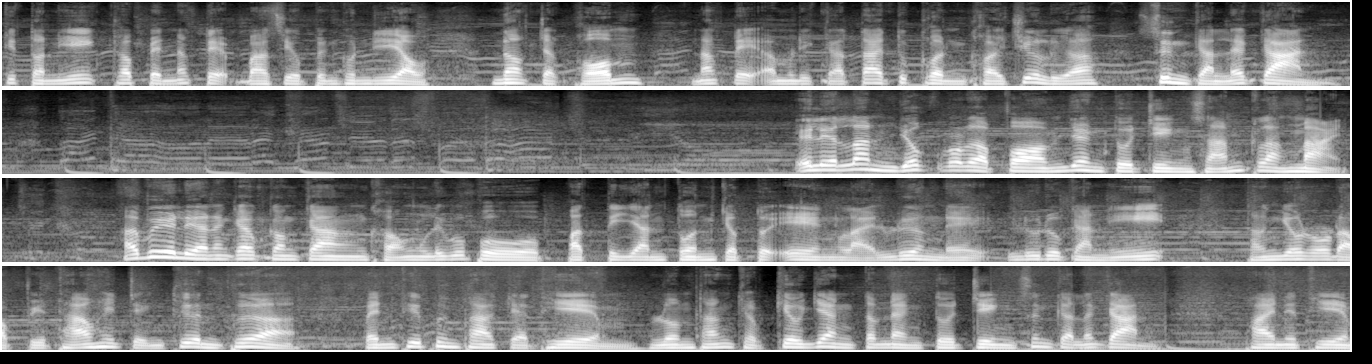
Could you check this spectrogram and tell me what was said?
ที่ตอนนี้เขาเป็นนักเตะบราซิลเป็นคนเดียว นอกจากผม นักเตะอเมริกาใต้ทุกคนคอยช่วยเหลือ ซึ่งกันและกันเอเลนลันยกระดับฟอร์มแย่งตัวจริง 3 กลางใหม่ฮาวิเลียนะครับกองกลางของลิเวอร์พูลปฏิญาณตนกับตัวเองหลายเรื่องในฤดูกาลนี้ ทั้งยกระดับฝีเท้าให้เจ๋งขึ้นเพื่อ เป็นที่พึ่งพาแก่ทีม รวมทั้งขับเคี่ยวแย่งตำแหน่งตัวจริง ซึ่งกันและกัน ภายในทีม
